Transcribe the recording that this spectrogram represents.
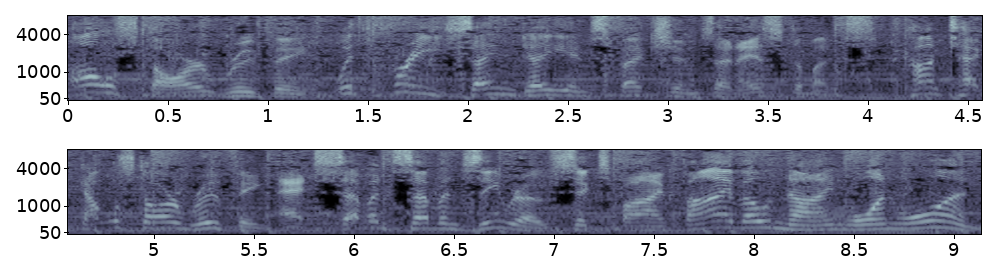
All Star Roofing, with free same day inspections and estimates. Contact All Star Roofing at 770 655 0911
